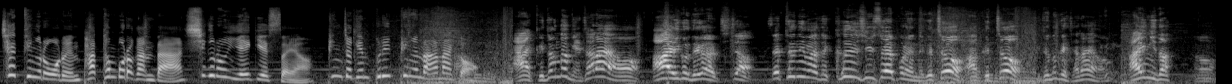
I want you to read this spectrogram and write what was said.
채팅으로 오른 바텀 보러 간다. 식으로 얘기했어요. 핀적인 브리핑은 안 하고. 아 그 정도 괜찮아요. 아 이거 내가 진짜 세트님한테 큰 실수할 뻔했네. 그쵸? 아 그쵸? 그 정도 괜찮아요. 아닙니다. 어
